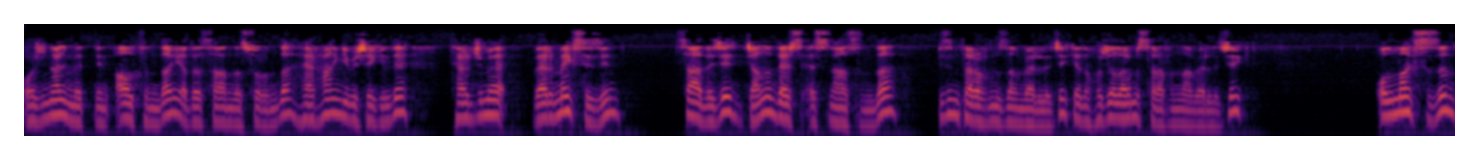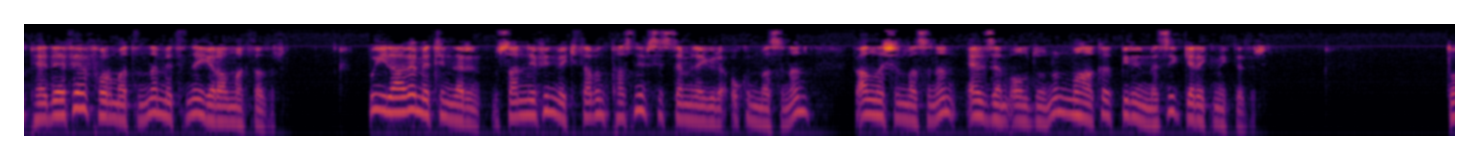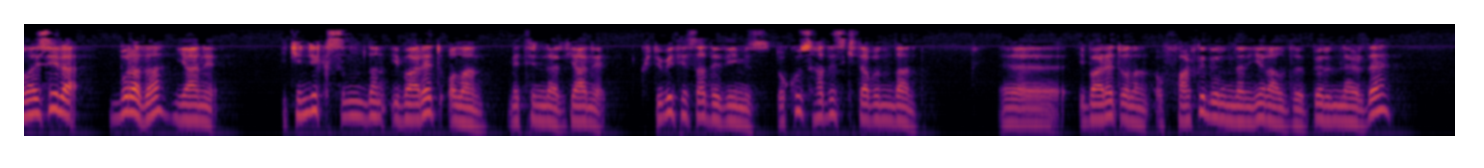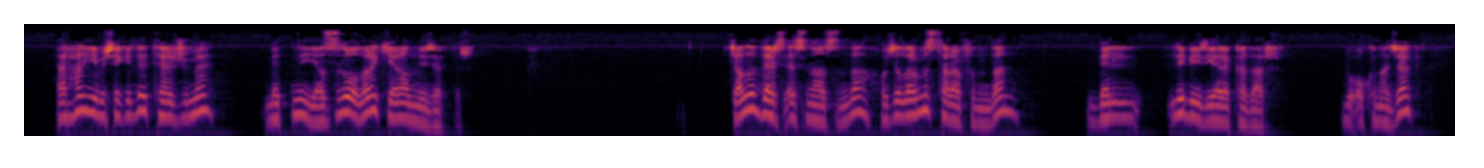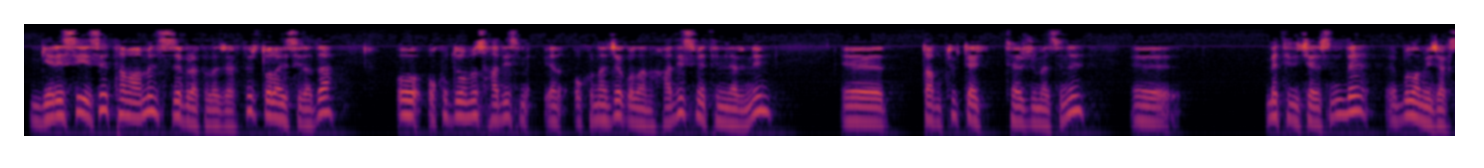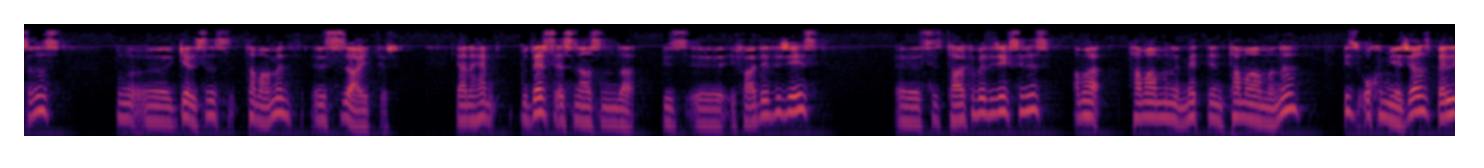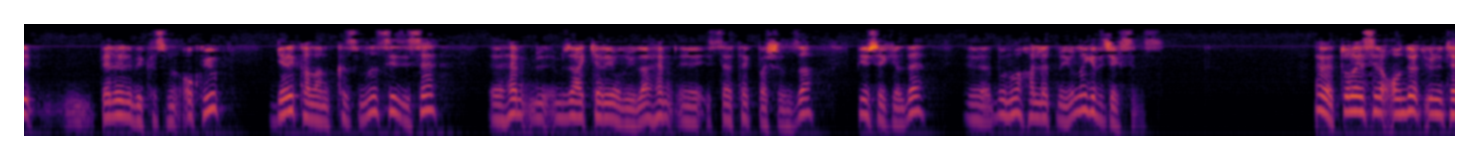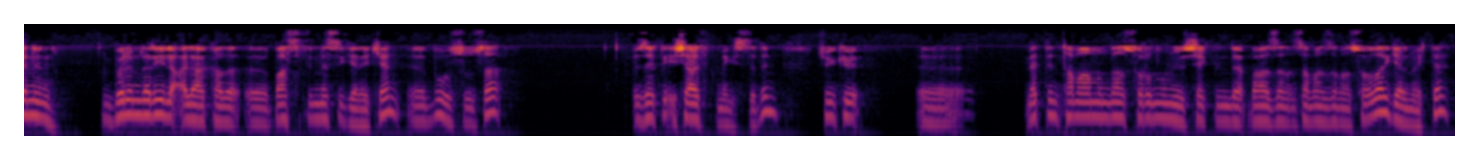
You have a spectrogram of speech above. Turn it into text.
orijinal metnin altında ya da sağında solunda herhangi bir şekilde tercüme vermeksizin sadece canlı ders esnasında bizim tarafımızdan verilecek ya da hocalarımız tarafından verilecek olmaksızın pdf formatında metinde yer almaktadır. Bu ilave metinlerin musannifin ve kitabın tasnif sistemine göre okunmasının ve anlaşılmasının elzem olduğunun muhakkak bilinmesi gerekmektedir. Dolayısıyla burada yani ikinci kısımdan ibaret olan metinler yani Kütüb-i Tisa dediğimiz 9 hadis kitabından e, ibaret olan o farklı bölümlerin yer aldığı bölümlerde herhangi bir şekilde tercüme metni yazılı olarak yer almayacaktır. Canlı ders esnasında hocalarımız tarafından belli bir yere kadar bu okunacak. Gerisi ise tamamen size bırakılacaktır. Dolayısıyla da o okuduğumuz hadis yani okunacak olan hadis metinlerinin e, tam Türk ter tercümesini e, metin içerisinde e, bulamayacaksınız. Bunu, e, gerisini tamamen e, size aittir. Yani hem bu ders esnasında biz e, ifade edeceğiz e, siz takip edeceksiniz ama tamamını, metnin tamamını biz okumayacağız. Belli, belirli bir kısmını okuyup geri kalan kısmını siz ise e, hem müzakere yoluyla hem e, ister tek başınıza bir şekilde e, bunu halletme yoluna gideceksiniz. Evet, dolayısıyla 14 ünitenin bölümleriyle alakalı bahsedilmesi gereken bu hususa özellikle işaret etmek istedim. Çünkü metnin tamamından sorumlu muyuz şeklinde bazen zaman zaman sorular gelmekte.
